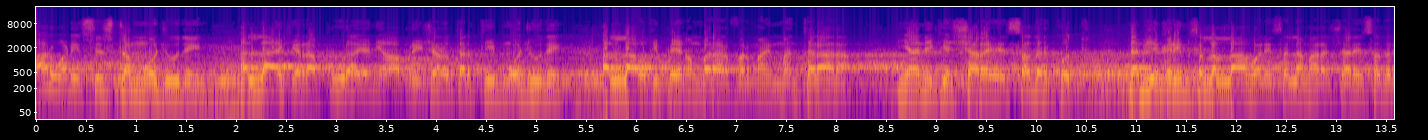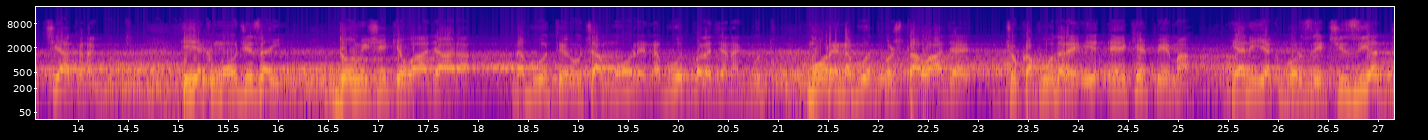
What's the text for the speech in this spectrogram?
ہر وڑی سسٹم موجود ہیں اللہ کے رہا پورا یعنی آپریشن و ترتیب موجود ہیں اللہ تی پیغمبر فرمائے، من ترارا یعنی کہ شرح صدر کت. نبی کریم صلی اللہ علیہ وسلم را شرح صدر چیا کنک بود ایک موجزہ ہی دو میشی کے واجارا نبوت روچا مہر نبوت پلا جنک بود مہر نبوت پشتا واجہ چو کپودر ایک پیما. یعنی یک برزی چیزیت،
